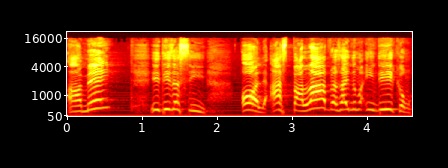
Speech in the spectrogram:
Amém? E diz assim: Olha, as palavras ainda indicam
